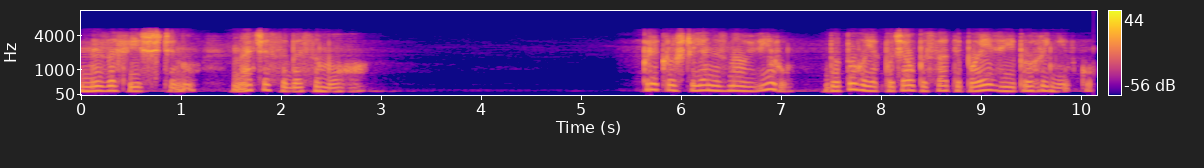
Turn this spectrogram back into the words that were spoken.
незахищену, наче себе самого. Прикро, що я не знав віру до того, як почав писати поезії про Гринівку.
